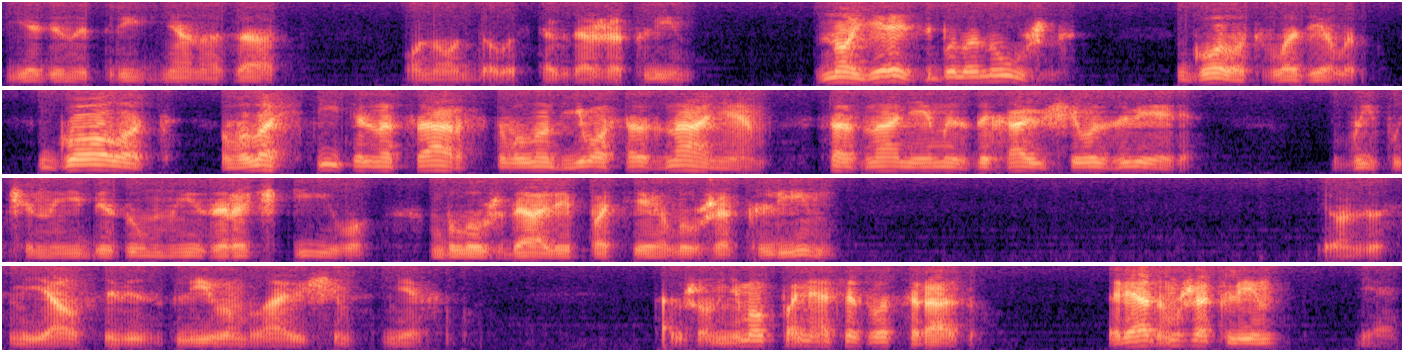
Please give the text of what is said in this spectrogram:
съедены три дня назад. Он отдал их тогда Жаклин. Но есть было нужно. Голод владел им. Голод властительно царствовал над его сознанием, сознанием издыхающего зверя. Выпученные безумные зрачки его блуждали по телу Жаклин, и он засмеялся визгливым лающим смехом. Как же он не мог понять этого сразу? Рядом Жаклин. Нет,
